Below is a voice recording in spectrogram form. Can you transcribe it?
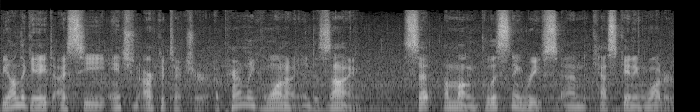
Beyond the gate, I see ancient architecture, apparently Huana in design, set among glistening reefs and cascading water.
